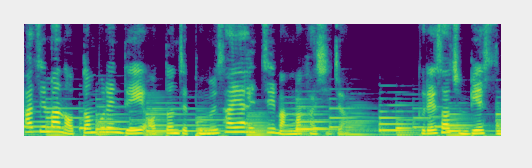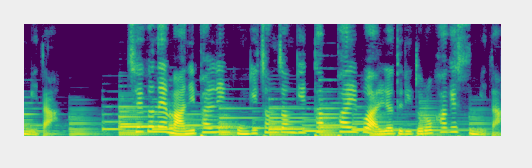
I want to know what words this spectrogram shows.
하지만 어떤 브랜드의 어떤 제품을 사야 할지 막막하시죠? 그래서 준비했습니다. 최근에 많이 팔린 공기청정기 탑5 알려드리도록 하겠습니다.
